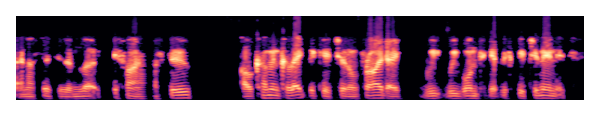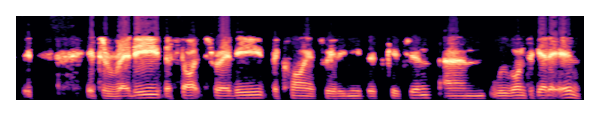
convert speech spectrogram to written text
And I said to them, look, if I have to, I'll come and collect the kitchen on Friday. We, we want to get this kitchen in. It's, it's, it's ready. The site's ready. The clients really need this kitchen and we want to get it in.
